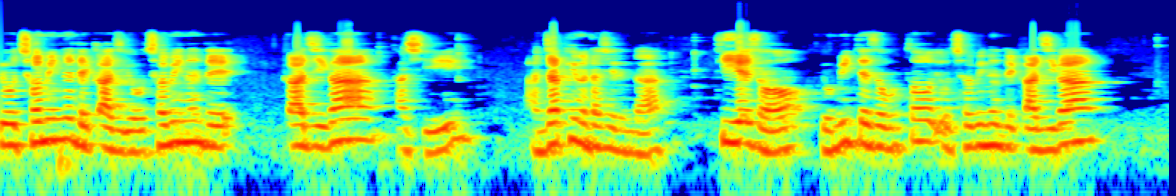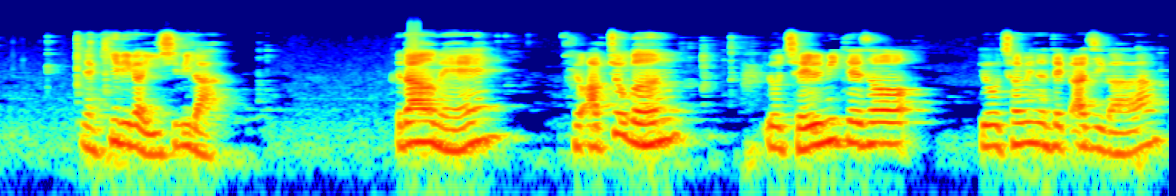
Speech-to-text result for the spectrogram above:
요 점 있는 데까지, 요 점 있는 데까지가 다시 안 잡히면 다시 된다. D에서 요 밑에서부터 요 점 있는 데까지가 그냥 길이가 20이다. 그 다음에 요 앞쪽은 요 제일 밑에서 요 점 있는 데까지가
